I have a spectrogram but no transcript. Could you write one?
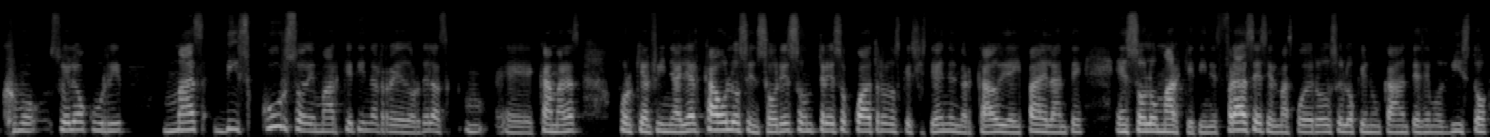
como suele ocurrir, más discurso de marketing alrededor de las mm, eh, cámaras, porque al final y al cabo los sensores son tres o cuatro los que existen en el mercado y de ahí para adelante es solo marketing, es frases, el más poderoso, lo que nunca antes hemos visto,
